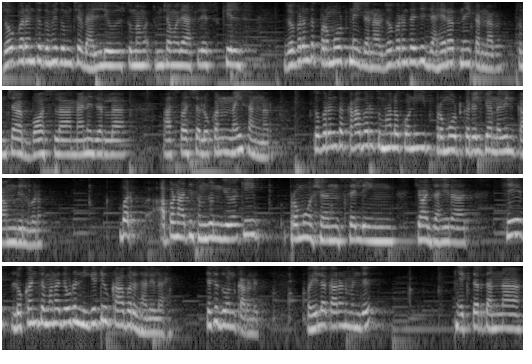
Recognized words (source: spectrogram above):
जोपर्यंत तुम्ही तुमचे व्हॅल्यूज तुम्हा तुमच्यामध्ये असले स्किल्स जोपर्यंत प्रमोट नाही करणार जोपर्यंत त्याची जाहिरात नाही करणार तुमच्या बॉसला मॅनेजरला आसपासच्या लोकांना नाही सांगणार तोपर्यंत का बरं तुम्हाला कोणी प्रमोट करेल किंवा नवीन काम देईल बरं? बरं आपण आधी समजून घेऊया की प्रमोशन सेलिंग किंवा जाहिरात हे लोकांच्या मनात एवढं निगेटिव्ह का बरं झालेलं आहे? त्याचे दोन कारण आहेत. पहिलं कारण म्हणजे एकतर त्यांना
